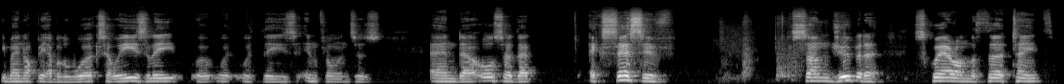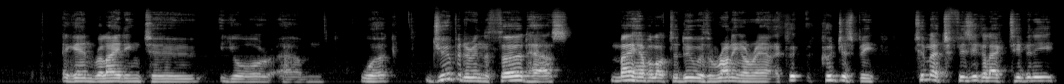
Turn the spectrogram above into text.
You may not be able to work so easily with, with these influences. And uh, also that excessive Sun-Jupiter square on the 13th, again relating to your um, work. Jupiter in the third house may have a lot to do with running around. It could, it could just be too much physical activity.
